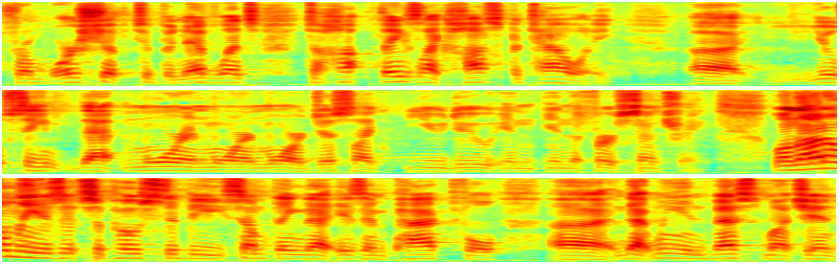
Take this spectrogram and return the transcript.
from worship to benevolence to ho- things like hospitality, uh, you'll see that more and more and more, just like you do in, in the first century. Well, not only is it supposed to be something that is impactful, uh, that we invest much in,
